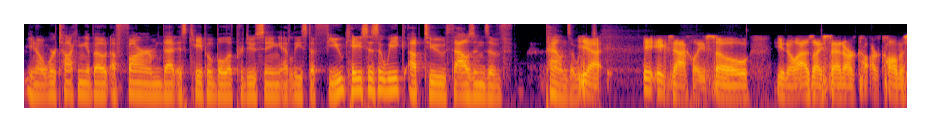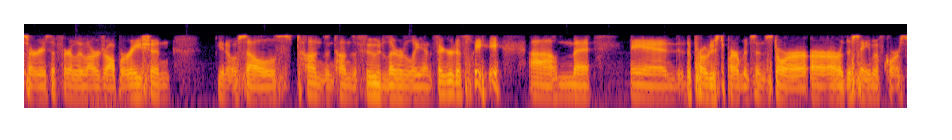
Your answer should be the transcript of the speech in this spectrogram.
you know we're talking about a farm that is capable of producing at least a few cases a week up to thousands of pounds a week. Yeah exactly. So you know as i said our our commissary is a fairly large operation you know sells tons and tons of food literally and figuratively. Um, and the produce departments in store are, are the same, of course.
